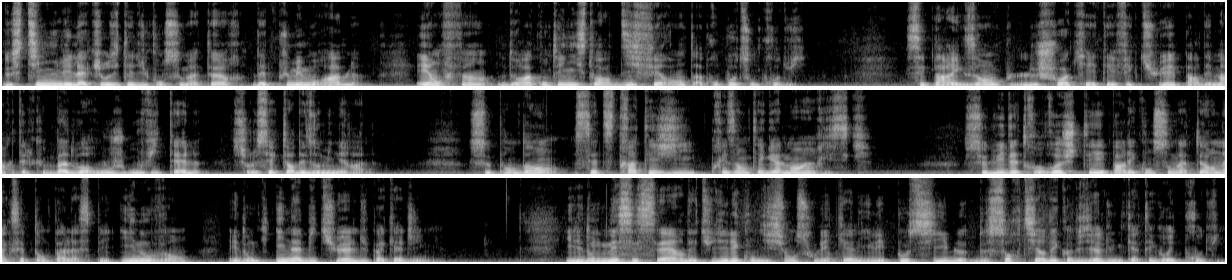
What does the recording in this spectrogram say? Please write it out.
de stimuler la curiosité du consommateur, d'être plus mémorable, et enfin de raconter une histoire différente à propos de son produit. C'est par exemple le choix qui a été effectué par des marques telles que Badois Rouge ou Vitel sur le secteur des eaux minérales. Cependant, cette stratégie présente également un risque, celui d'être rejeté par les consommateurs n'acceptant pas l'aspect innovant et donc inhabituel du packaging. Il est donc nécessaire d'étudier les conditions sous lesquelles il est possible de sortir des codes visuels d'une catégorie de produits.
